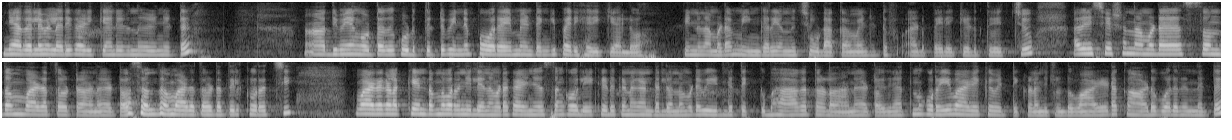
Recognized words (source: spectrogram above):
ഇനി അതെല്ലാം വിളറി കഴിക്കാനിരുന്ന് കഴിഞ്ഞിട്ട് ആദ്യമേ അങ്ങോട്ട് അത് കൊടുത്തിട്ട് പിന്നെ പോരായ്മ ഉണ്ടെങ്കിൽ പരിഹരിക്കാമല്ലോ പിന്നെ നമ്മുടെ മീൻകറി ഒന്ന് ചൂടാക്കാൻ വേണ്ടിയിട്ട് അടുപ്പയിലേക്ക് എടുത്ത് വെച്ചു. അതിനുശേഷം നമ്മുടെ സ്വന്തം വാഴത്തോട്ടമാണ് കേട്ടോ. സ്വന്തം വാഴത്തോട്ടത്തിൽ കുറച്ച് വാഴകളൊക്കെ ഉണ്ടെന്ന് പറഞ്ഞില്ലേ? നമ്മുടെ കഴിഞ്ഞ ദിവസം കൊലയൊക്കെ എടുക്കണ കണ്ടല്ലോ. നമ്മുടെ വീടിന്റെ തെക്ക് ഭാഗത്തുള്ളതാണ് കേട്ടോ. ഇതിനകത്തുനിന്ന് കുറേ വാഴയൊക്കെ വെട്ടിക്കളഞ്ഞിട്ടുണ്ട്. വാഴയുടെ കാട് പോലെ നിന്നിട്ട്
